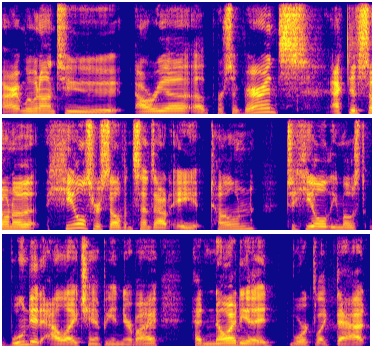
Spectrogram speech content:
All right, moving on to Aria of Perseverance. Active Sona heals herself and sends out a tone to heal the most wounded ally champion nearby. Had no idea it worked like that.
